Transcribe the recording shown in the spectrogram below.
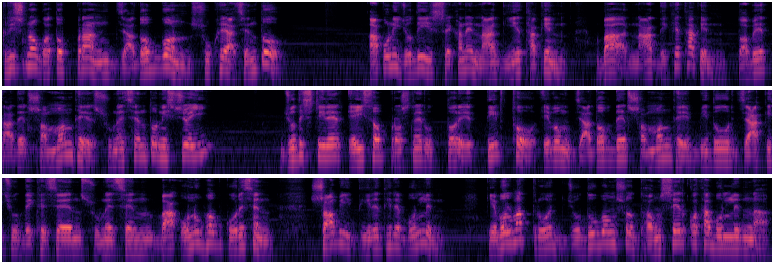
কৃষ্ণগতপ্রাণ যাদবগণ সুখে আছেন তো? আপনি যদি সেখানে না গিয়ে থাকেন বা না দেখে থাকেন, তবে তাদের সম্বন্ধে শুনেছেন তো নিশ্চয়ই? যুধিষ্ঠিরের এইসব প্রশ্নের উত্তরে তীর্থ এবং যাদবদের সম্বন্ধে বিদুর যা কিছু দেখেছেন, শুনেছেন বা অনুভব করেছেন, সবই ধীরে ধীরে বললেন। কেবলমাত্র যদুবংশ ধ্বংসের কথা বললেন না।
